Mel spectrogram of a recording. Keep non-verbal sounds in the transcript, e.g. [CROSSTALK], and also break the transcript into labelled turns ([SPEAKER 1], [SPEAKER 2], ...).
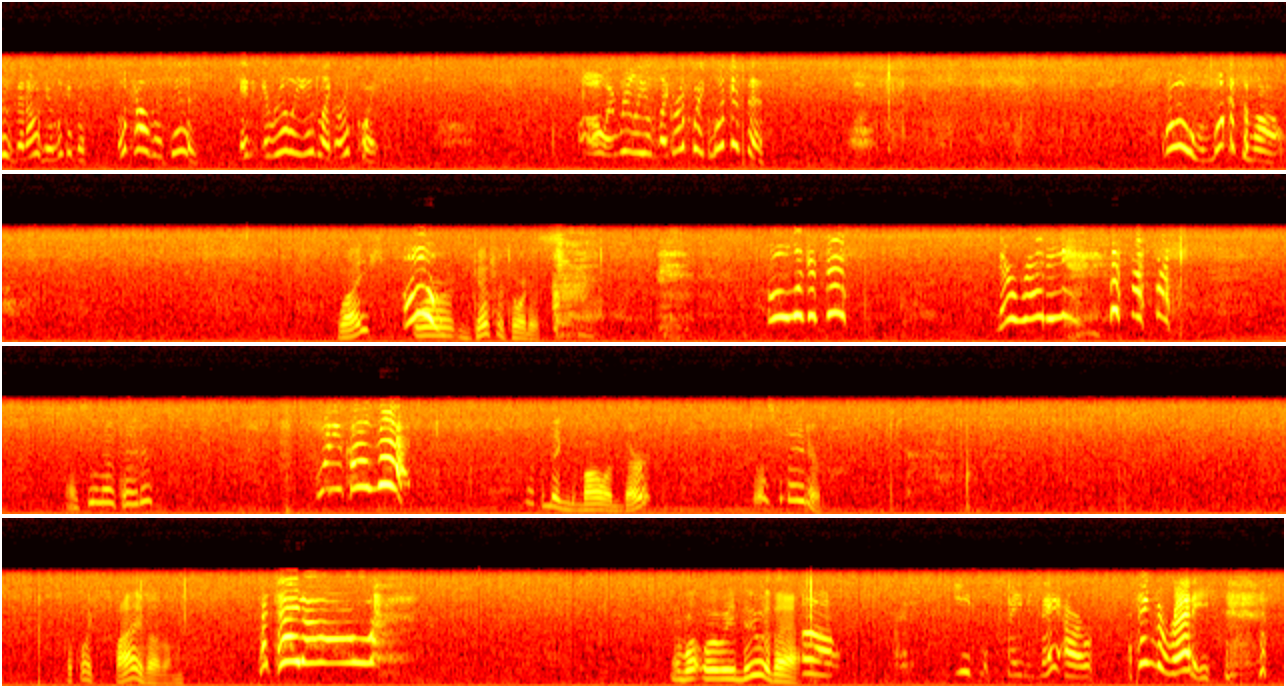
[SPEAKER 1] has been out here. Look at this. Look how this is. It, it really is like earthquake. Oh, it really is like earthquake. Look at this. Oh, look at them all.
[SPEAKER 2] Rice
[SPEAKER 1] Oh!
[SPEAKER 2] or gopher tortoise? [LAUGHS]
[SPEAKER 1] oh, look at this. They're ready. [LAUGHS]
[SPEAKER 2] I see no tater.
[SPEAKER 1] what do you call that?
[SPEAKER 2] That's a big ball of dirt. So what's the tater? That's like five of them.
[SPEAKER 1] Potato!
[SPEAKER 2] And what will we do with that?
[SPEAKER 1] Oh, eat this baby. They are, I think they're ready. [LAUGHS]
